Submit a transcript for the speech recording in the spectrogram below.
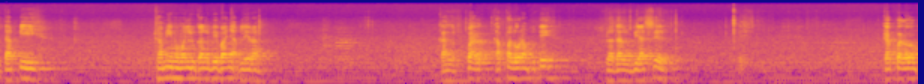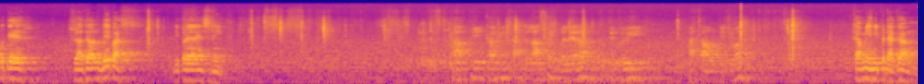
Tetapi kami memerlukan lebih banyak belerang. Kapal, kapal orang putih sudah terlalu biasa. Kapal orang putih sudah terlalu bebas di perairan sini. Tapi kami tak ada langsung belerang untuk diberi atau dijual. Kami ini pedagang.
